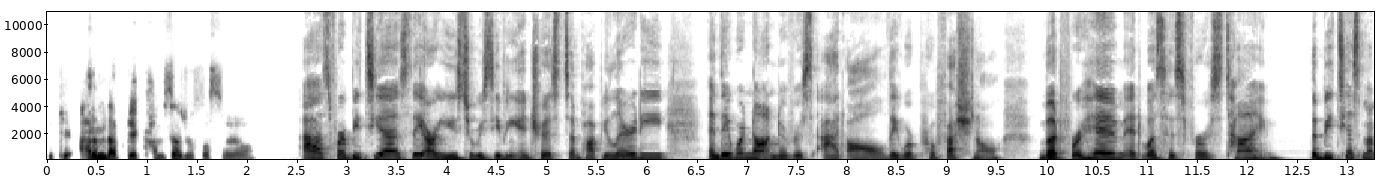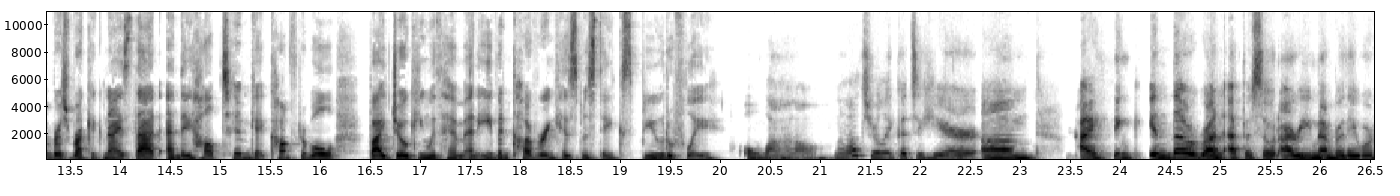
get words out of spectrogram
이렇게 아름답게 감싸줬었어요. As for BTS, they are used to receiving interest and popularity, and they were not nervous at all. They were professional. But for him, it was his first time. The BTS members recognized that and they helped him get comfortable by joking with him and even covering his mistakes beautifully. Oh wow. Well, that's really good to hear. Um I think in the run episode I remember they were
